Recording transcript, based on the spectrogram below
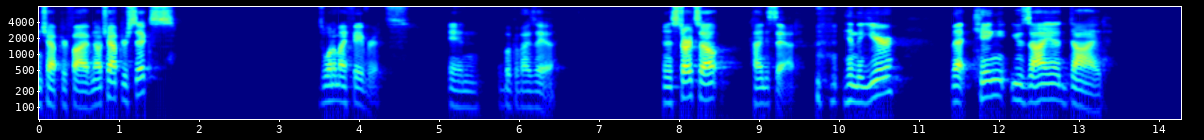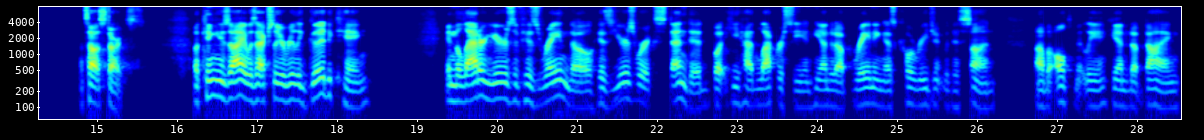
in chapter 5. Now, chapter 6 is one of my favorites in the book of Isaiah. And it starts out kind of sad. in the year that King Uzziah died, that's how it starts. Well, King Uzziah was actually a really good king. In the latter years of his reign, though, his years were extended, but he had leprosy and he ended up reigning as co regent with his son. Uh, but ultimately, he ended up dying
